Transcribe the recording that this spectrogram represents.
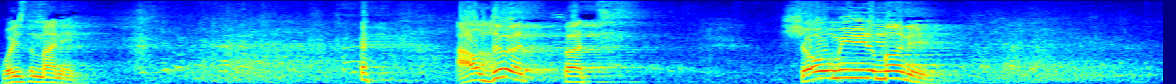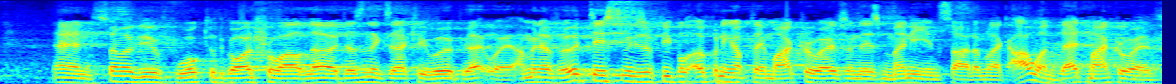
Where's the money? I'll do it, but show me the money. And some of you have walked with God for a while know it doesn't exactly work that way. I mean, I've heard testimonies of people opening up their microwaves and there's money inside. I'm like, I want that microwave.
